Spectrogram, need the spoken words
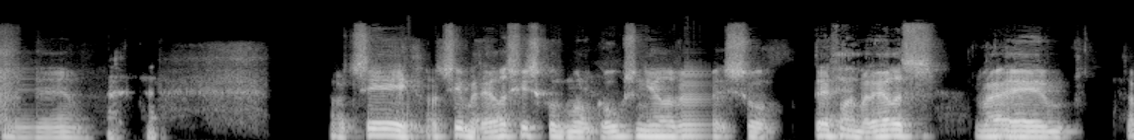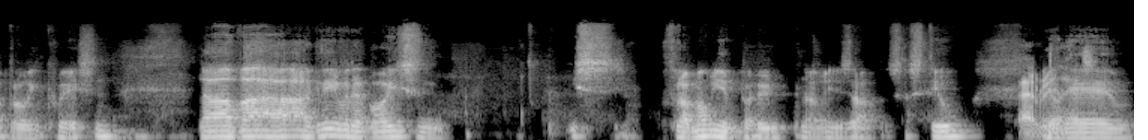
Um, I'd say I'd say Morelos he scored more goals than Jelavic, so definitely Morelos. But, um, a brilliant question. No, but I, I agree with the boys, and he's for a million pound. No, he's a it's a steal. That really and, is. um,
